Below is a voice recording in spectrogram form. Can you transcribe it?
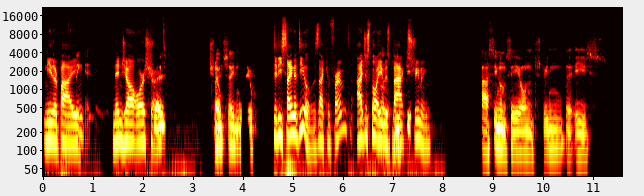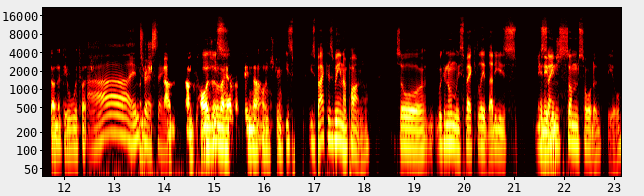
neither by Ninja or Shroud. Shroud. Shroud side and deal. Did he sign a deal? Is that confirmed? I just thought he was back streaming. I seen him say on stream that he's done a deal with Twitch. Ah, interesting. I'm, I'm positive I He's- heard him that on stream. he's he's back as being a partner, so we can only speculate that he's he And signed was- some sort of deal.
